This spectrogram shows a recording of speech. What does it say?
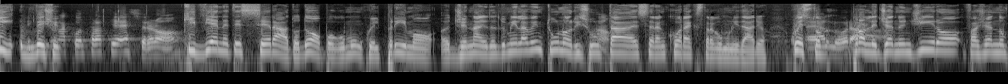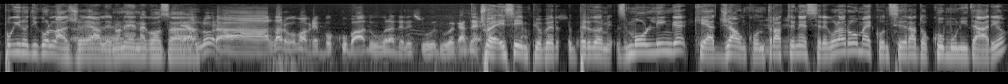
Chi invece non ha contratti in essere, no? chi viene tesserato dopo comunque il primo eh, gennaio del 2021 risulta essere ancora extracomunitario. Questo Eh, allora- però leggendo in giro, facendo un pochino di collage, eh, Ale, non è una cosa E allora la Roma avrebbe occupato una delle sue due casette. Cioè, esempio, per, perdonami, Smalling, che ha già un contratto in essere con la Roma, è considerato comunitario.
